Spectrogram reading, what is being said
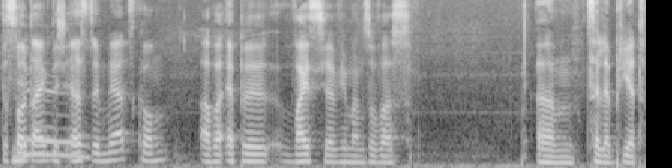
Das sollte Yay. eigentlich erst im März kommen, aber Apple weiß ja, wie man sowas ähm, zelebriert.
